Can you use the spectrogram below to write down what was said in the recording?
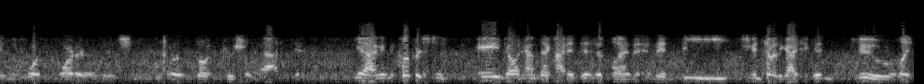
in the fourth quarter, which were both crucial baskets. Yeah, I mean the Clippers just a don't have that kind of discipline, and then b even some of the guys who didn't do like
